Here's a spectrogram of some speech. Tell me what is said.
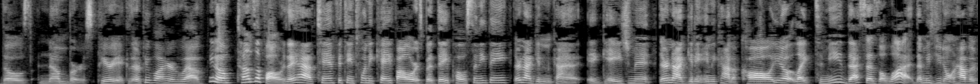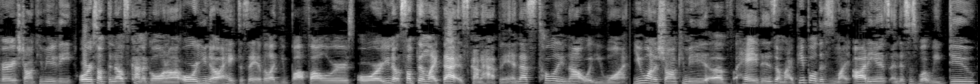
those numbers, period. Because there are people out here who have, you know, tons of followers. They have 10, 15, 20K followers, but they post anything, they're not getting kind of engagement. They're not getting any kind of call. You know, like to me, that says a lot. That means you don't have a very strong community or something else kind of going on. Or, you know, I hate to say it, but like you bought followers or, you know, something like that is kind of happening. And that's totally not what you want. You want a strong community of, hey, these are my people. This is my audience and this is what we do.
